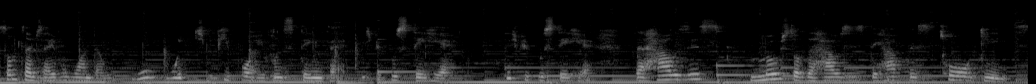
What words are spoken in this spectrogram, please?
Sometimes I even wonder which people are even staying there. Which people stay here? Which people stay here? The houses, most of the houses, they have these tall gates,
